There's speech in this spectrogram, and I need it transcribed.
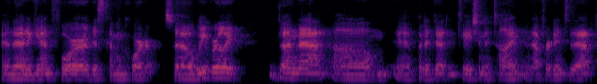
and then again for this coming quarter. So we've really done that um, and put a dedication and time and effort into that.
